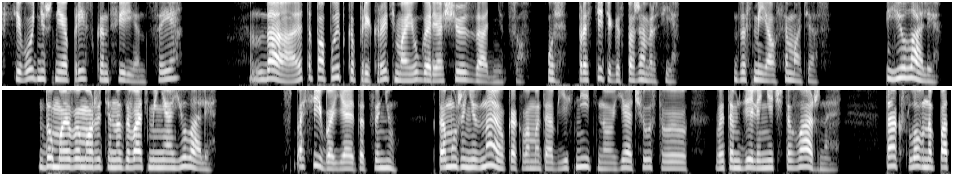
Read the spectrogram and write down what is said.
сегодняшняя пресс-конференция да, это попытка прикрыть мою горящую задницу. Ой, простите, госпожа Мерсье, засмеялся Матиас. Юлали. Думаю, вы можете называть меня Юлали. Спасибо, я это ценю. К тому же не знаю, как вам это объяснить, но я чувствую в этом деле нечто важное. Так, словно под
